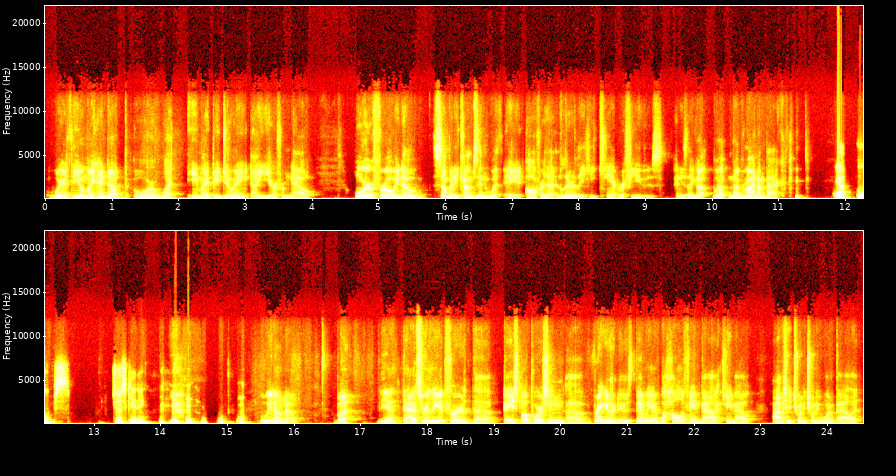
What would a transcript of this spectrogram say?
where Theo might end up or what he might be doing a year from now. Or for all we know, somebody comes in with a offer that literally he can't refuse and he's like, "Oh, well, never mind, I'm back." yep. Oops. Just kidding. yeah. We don't know, but yeah, that's really it for the baseball portion of regular news. Then we have the Hall of Fame ballot came out, obviously 2021 ballot.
